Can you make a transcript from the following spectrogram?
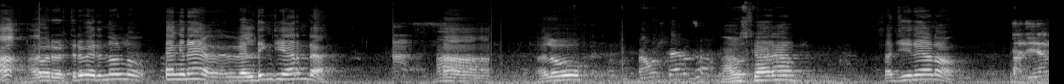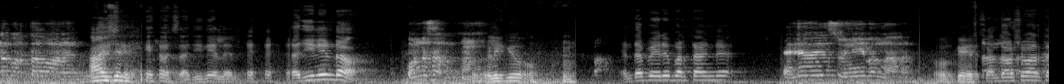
ആ ഓരോരുത്തർ വരുന്നുള്ളൂ. അങ്ങനെ വെൽഡിങ് ചെയ്യാറുണ്ടോ? ഹലോ. നമസ്കാരം സജീനയാണോ? ആ ശരി. സജീനയല്ലേ? അല്ലേ സജീന ഉണ്ടോ? വിളിക്കൂ. എന്താ പേര് ഭർത്താവിന്റെ എന്റെ പേര് സുനീബ് എന്നാണ്. ഓക്കെ. സന്തോഷ വാർത്ത.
